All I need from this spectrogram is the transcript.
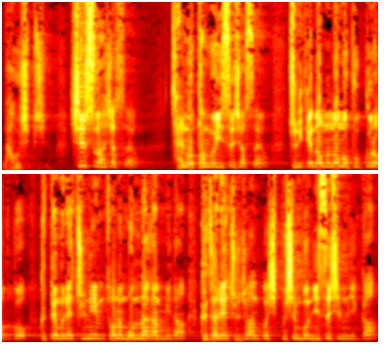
나오십시오. 실수하셨어요? 잘못한 거 있으셨어요? 주님께 너무너무 부끄럽고 그 때문에 주님 저는 못 나갑니다. 그 자리에 주저앉고 싶으신 분 있으십니까?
